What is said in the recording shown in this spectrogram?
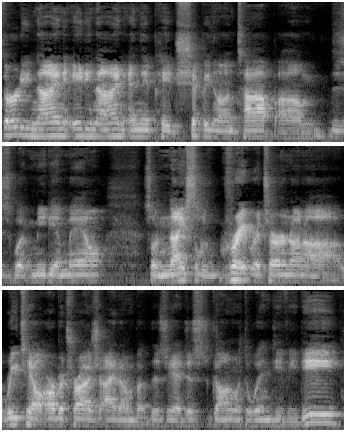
$39.89, and they paid shipping on top. Um, this is what media mail. So nice, great return on a retail arbitrage item, but this yeah just gone with the wind DVD.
